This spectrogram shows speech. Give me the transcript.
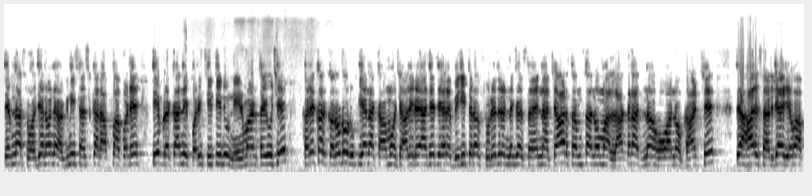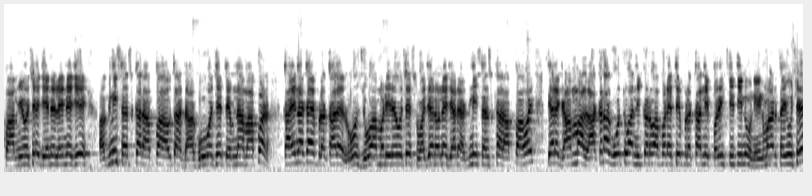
તેમના સ્વજનોને અગ્નિ સંસ્કાર આપવા પડે તે પ્રકારની પરિસ્થિતિનું નિર્માણ થયું છે. ખરેખર કરોડો રૂપિયાના કામો ચાલી રહ્યા છે. ત્યારે બીજી તરફ સુરેન્દ્રનગર શહેરના ચાર સ્મશાનોમાં લાકડા જ ન હોવાનો ઘાટ છે. તે હાલ સર્જાય જેવા પામ્યો છે, જેને લઈને જે અગ્નિ સંસ્કાર આપવા આવતા ડાઘુઓ છે, તેમનામાં પણ કાંઈ ના કાંઈ પ્રકારે રોષ જોવા મળી રહ્યો છે. સ્વજનોને જ્યારે અગ્નિ સંસ્કાર આપવા હોય, ત્યારે ગામમાં લાકડા ગોતવા નીકળવા પડે તે પ્રકારની પરિસ્થિતિનું નિર્માણ થયું છે.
